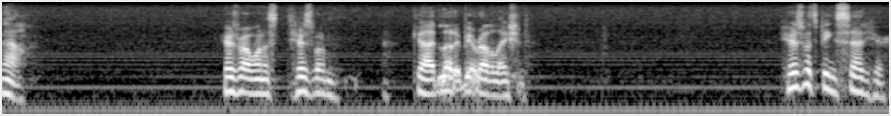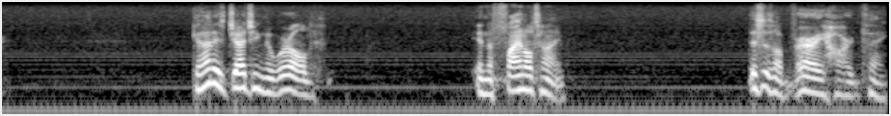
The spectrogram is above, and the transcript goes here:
Now, here's where I want to, here's what I'm, God, let it be a revelation. Here's what's being said here God is judging the world in the final time. This is a very hard thing.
